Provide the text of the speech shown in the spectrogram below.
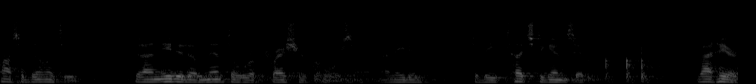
possibility that I needed a mental refresher course on. I needed to be touched again and said, right here,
